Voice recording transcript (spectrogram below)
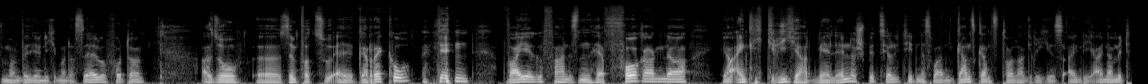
man will ja nicht immer dasselbe futtern. Also äh, sind wir zu El Greco in Weihe gefahren. Ist ein hervorragender, ja eigentlich Grieche, hat mehr Länderspezialitäten. Das war ein ganz, ganz toller Grieche. Ist eigentlich einer mit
